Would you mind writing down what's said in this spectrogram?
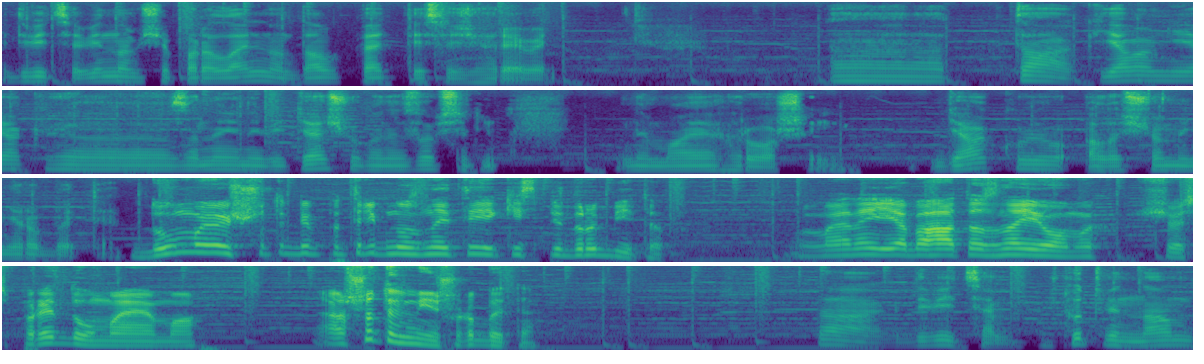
Дивіться, він нам ще паралельно дав 5 тисяч гривень. Е, так, я вам ніяк е, за неї не віддячу, в мене зовсім немає грошей. Дякую, але що мені робити? Думаю, що тобі потрібно знайти якийсь підробіток. У мене є багато знайомих, щось придумаємо. А що ти вмієш робити? Так, дивіться, тут він нам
